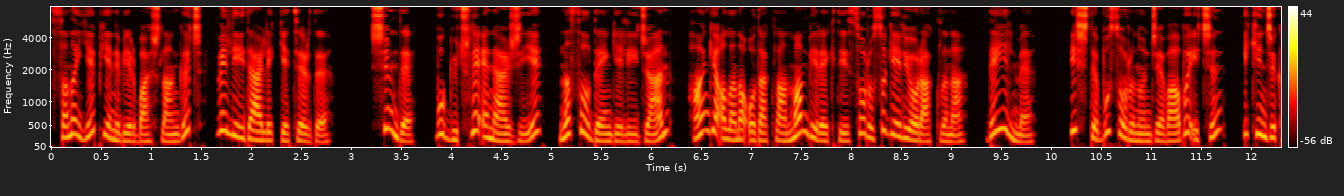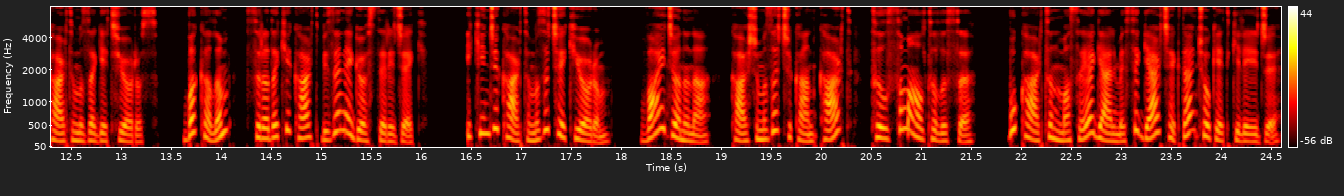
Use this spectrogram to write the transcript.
sana yepyeni bir başlangıç ve liderlik getirdi. Şimdi bu güçlü enerjiyi nasıl dengeleyeceğin, hangi alana odaklanman gerektiği sorusu geliyor aklına, değil mi? İşte bu sorunun cevabı için ikinci kartımıza geçiyoruz. Bakalım sıradaki kart bize ne gösterecek? İkinci kartımızı çekiyorum. Vay canına, karşımıza çıkan kart tılsım altılısı. Bu kartın masaya gelmesi gerçekten çok etkileyici.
